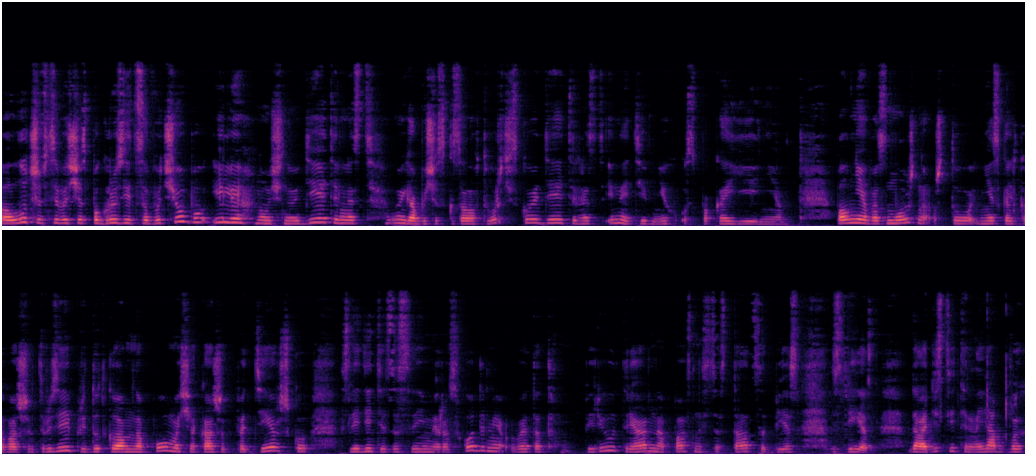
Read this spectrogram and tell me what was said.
Э, лучше всего сейчас погрузиться в учебу или научную деятельность, ну я бы сейчас сказала в творческую деятельность и найти в них успокоение. Вполне возможно, что несколько ваших друзей придут к вам на помощь, окажут поддержку. Следите за своими расходами в этот период. Реально опасность остаться без средств. Да, действительно, я бы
